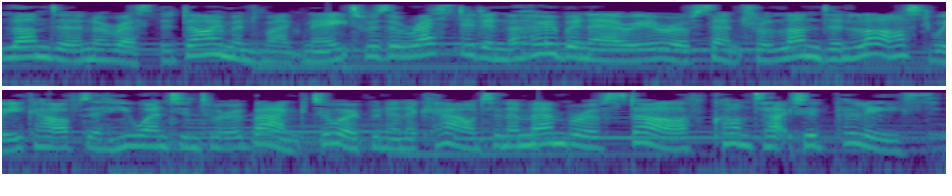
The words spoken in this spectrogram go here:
London arrest The diamond magnate was arrested in the Holborn area of central London last week after he went into a bank to open an account and a member of staff contacted police.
